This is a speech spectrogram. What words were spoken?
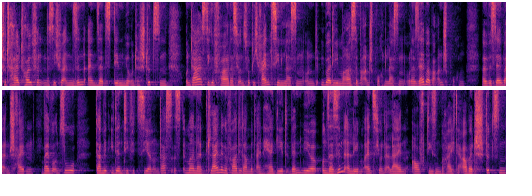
total toll finden, dass sich für einen Sinn einsetzt, den wir unterstützen. Und da ist die Gefahr, dass wir uns wirklich reinziehen lassen und über die Maße beanspruchen lassen oder selber beanspruchen, weil wir es selber entscheiden, weil wir uns so damit identifizieren. Und das ist immer eine kleine Gefahr, die damit einhergeht, wenn wir unser Sinn erleben, einzig und allein auf diesen Bereich der Arbeit stützen.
